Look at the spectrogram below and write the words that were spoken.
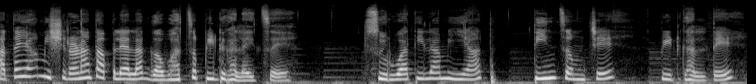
आता या मिश्रणात आपल्याला गव्हाचं पीठ घालायचं आहे सुरुवातीला मी यात तीन चमचे पीठ घालते.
